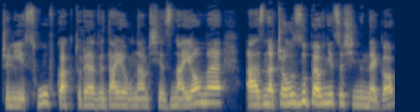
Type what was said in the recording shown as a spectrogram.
czyli słówka, które wydają nam się znajome, a znaczą zupełnie coś innego.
